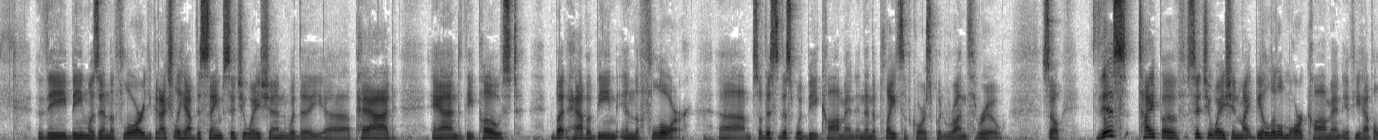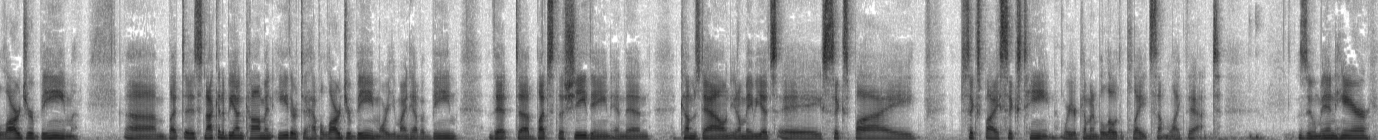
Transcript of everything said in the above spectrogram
the beam was in the floor. You could actually have the same situation with the uh, pad and the post, but have a beam in the floor. Um, so this this would be common, and then the plates, of course, would run through. So this type of situation might be a little more common if you have a larger beam, um, but it's not going to be uncommon either to have a larger beam or you might have a beam that uh, butts the sheathing and then comes down. You know, maybe it's a six by six by sixteen where you're coming below the plate, something like that. Zoom in here.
